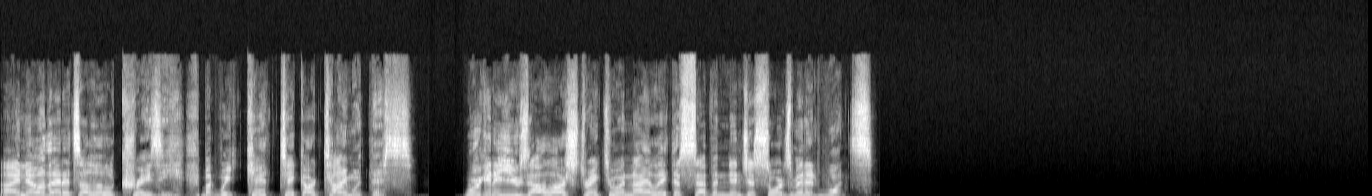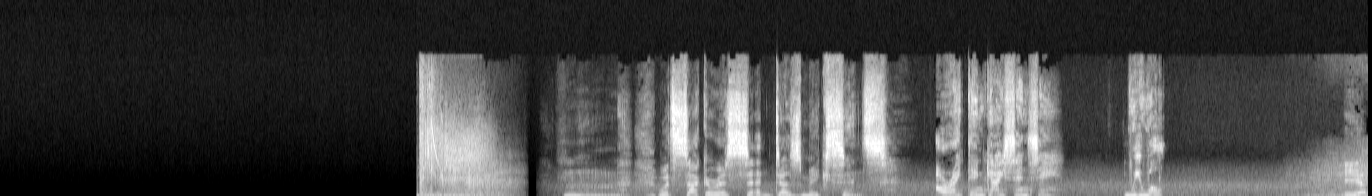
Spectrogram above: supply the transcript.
I know that it's a little crazy, but we can't take our time with this. We're gonna use all our strength to annihilate the seven ninja swordsmen at once. Hmm, what Sakura said does make sense. All right then, Guy Sensei. We will. Yep,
